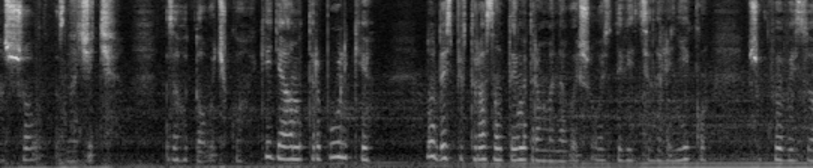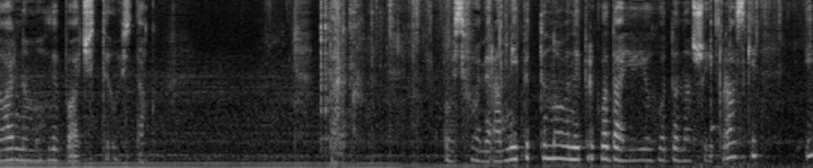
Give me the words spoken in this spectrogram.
нашу, значить, заготовочку. Який діаметр бульки? Ну, десь півтора сантиметра в мене вийшов. Ось дивіться на лінійку, щоб ви візуально могли бачити. Ось. Так. Ось фоаміран мій підтонований. Прикладаю його до нашої праски і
